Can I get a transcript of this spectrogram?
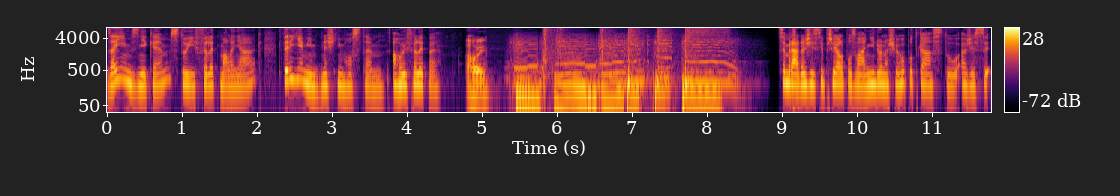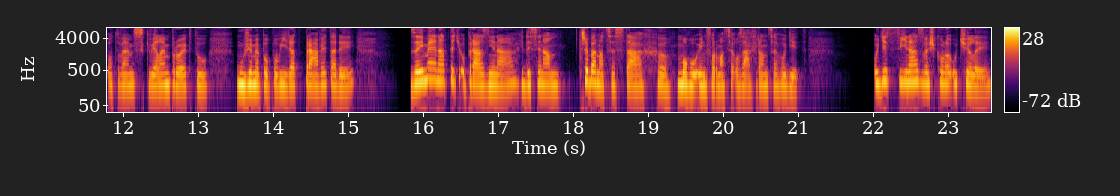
Za jejím vznikem stojí Filip Maleňák, který je mým dnešním hostem. Ahoj Filipe. Ahoj. Jsem ráda, že jsi přijal pozvání do našeho podcastu a že si o tvém skvělém projektu můžeme popovídat právě tady. Zejména teď o prázdninách, kdy se nám třeba na cestách mohou informace o záchrance hodit. O dětství nás ve škole učili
